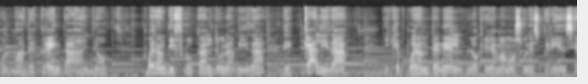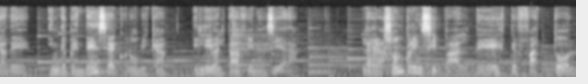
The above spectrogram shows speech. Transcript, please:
por más de 30 años puedan disfrutar de una vida de calidad y que puedan tener lo que llamamos una experiencia de independencia económica y libertad financiera. La razón principal de este factor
